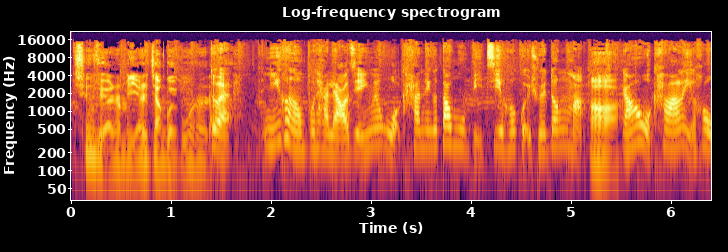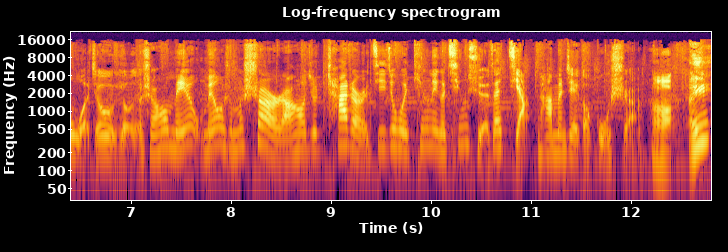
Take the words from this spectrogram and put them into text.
清雪是吗也是讲鬼故事的。对你可能不太了解，因为我看那个《盗墓笔记》和《鬼吹灯》嘛。啊，然后我看完了以后，我就有的时候没有没有什么事儿，然后就插着耳机就会听那个清雪在讲他们这个故事。啊，哎，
